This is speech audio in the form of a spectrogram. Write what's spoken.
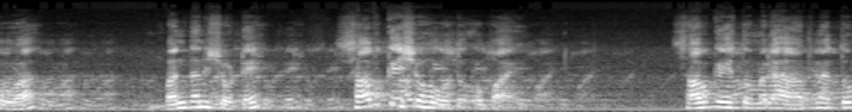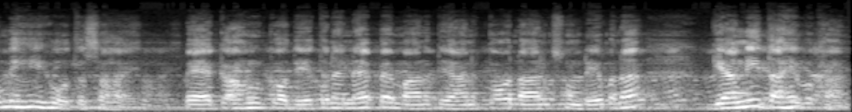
ਹੋਆ, ਬੰਧਨ ਛੋਟੇ, ਸਭ ਕਿਛ ਹੋਤ ਉਪਾਏ। ਸਭ ਕਿਛ ਤੁਮਰੇ ਹਾਥ ਮੈਂ, ਤੁਮ ਹੀ ਹੋਤ ਸਹਾਇ ਪੈ ਕਾਹੂ ਕੋ ਦੇਤ ਨਹਿ, ਪੈ ਮਾਨ ਧਿਆਨ ਕੋ ਨਾਨਕ ਸੁੰਡੇ ਬਨਾ। ਗਿਆਨੀ ਤਾਹੇ ਬਖਾਨ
